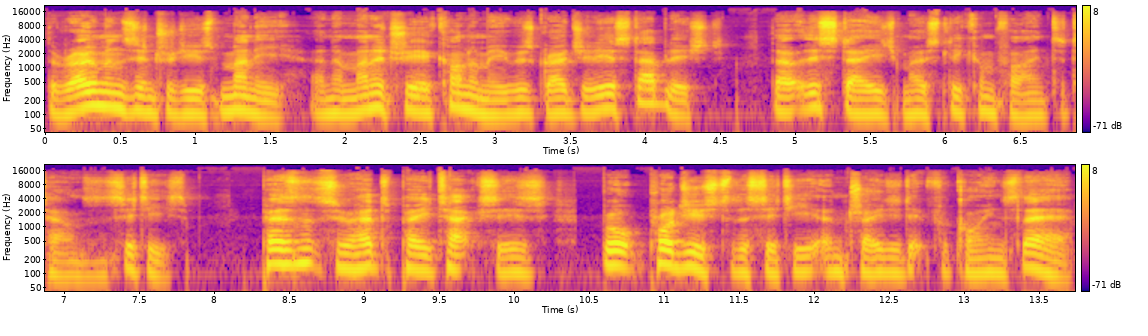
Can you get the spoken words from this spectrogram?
The Romans introduced money, and a monetary economy was gradually established, though at this stage mostly confined to towns and cities. Peasants who had to pay taxes brought produce to the city and traded it for coins there.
